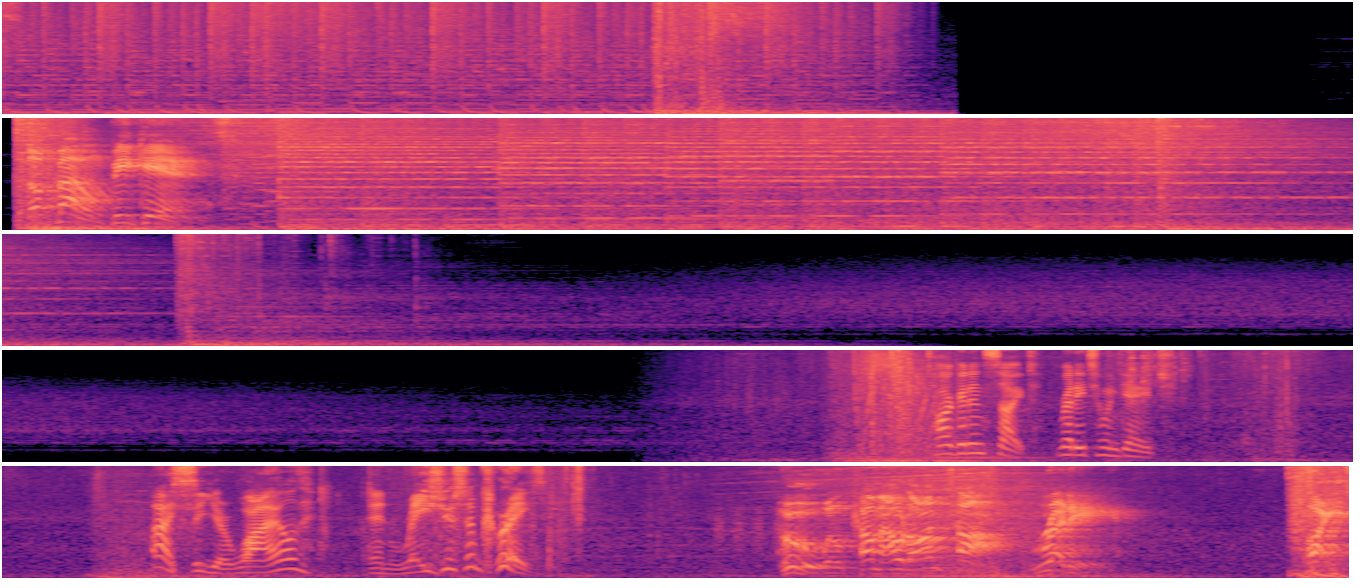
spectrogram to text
The battle begins. Target in sight, ready to engage. I see you're wild, and raise you some crazy. Who will come out on top? Ready. Fight!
